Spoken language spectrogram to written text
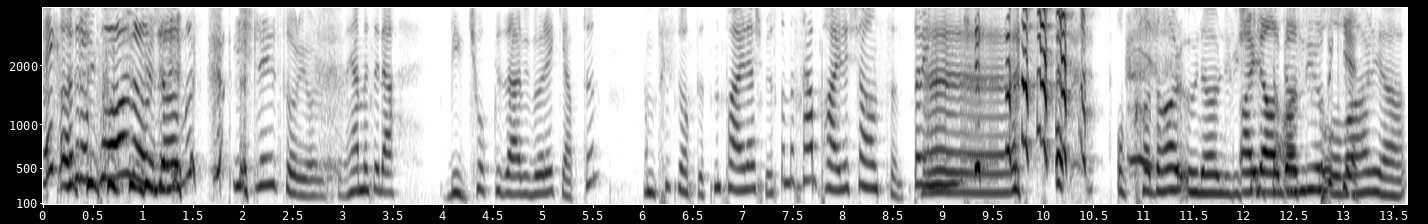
ekstra Antin puan alacağımız işleri soruyorum sana. Ya mesela bir çok güzel bir börek yaptın ama püf noktasını paylaşmıyorsun ama sen paylaşansın. o kadar önemli bir şey Ayla ki Algan Aslı diyordu o ki. var ya.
